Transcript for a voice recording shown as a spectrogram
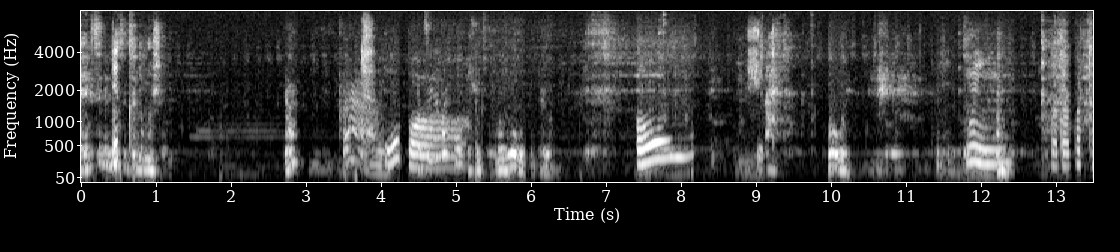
Так, це я так опа. хочу, щоб розмову підтримати. Оу. Щит. Пробуй. Ой. Фотоапарат.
